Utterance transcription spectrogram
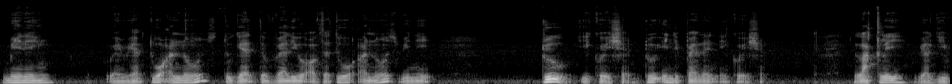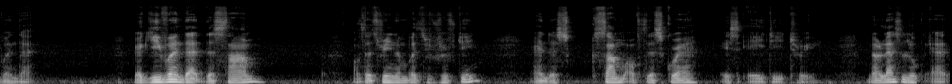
Meaning, when we have two unknowns, to get the value of the two unknowns, we need two equation, two independent equation. Luckily, we are given that. We are given that the sum of the three numbers is 15 and the sum of the square is 83. Now let's look at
